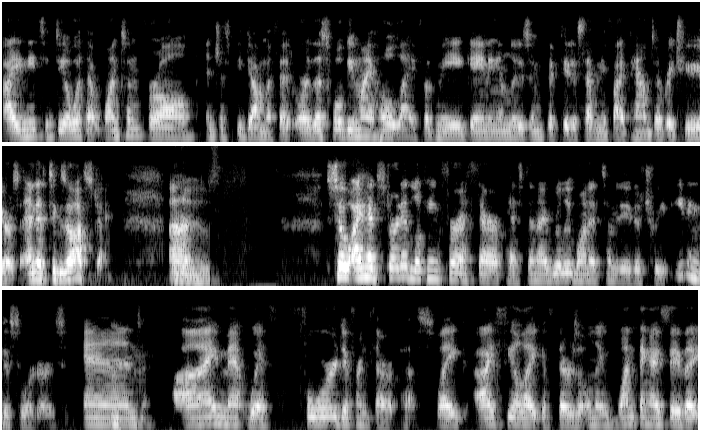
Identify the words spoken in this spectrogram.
I need to deal with it once and for all and just be done with it, or this will be my whole life of me gaining and losing 50 to 75 pounds every two years. And it's exhausting. It um, is. So I had started looking for a therapist and I really wanted somebody to treat eating disorders. And mm-hmm. I met with four different therapists. Like I feel like if there's only one thing I say that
